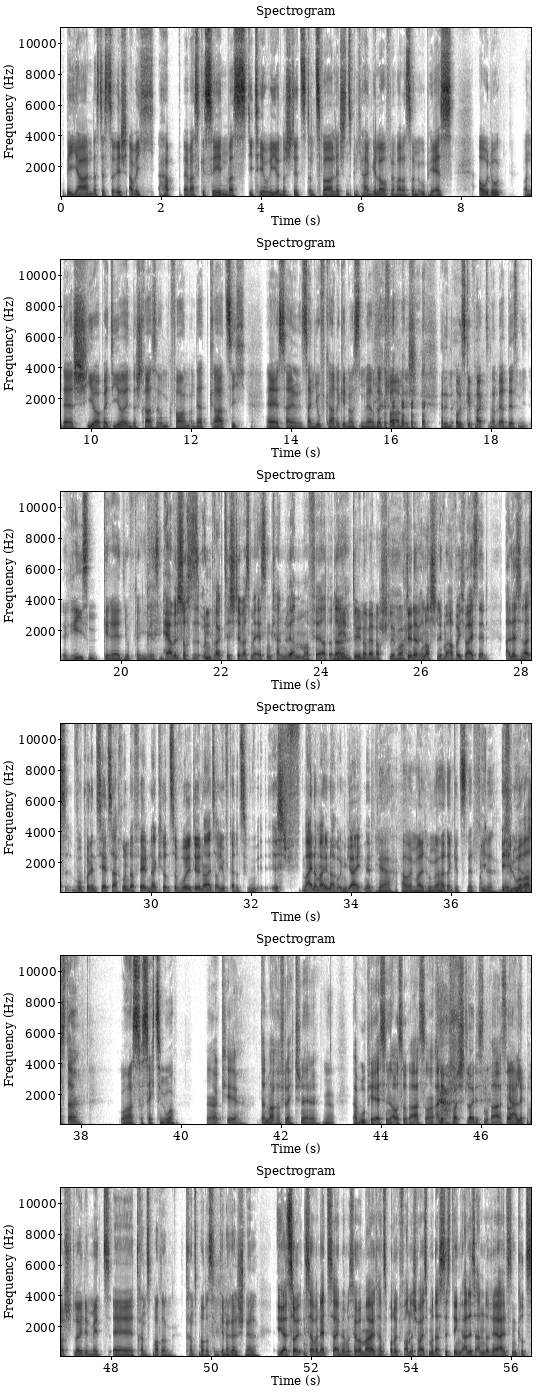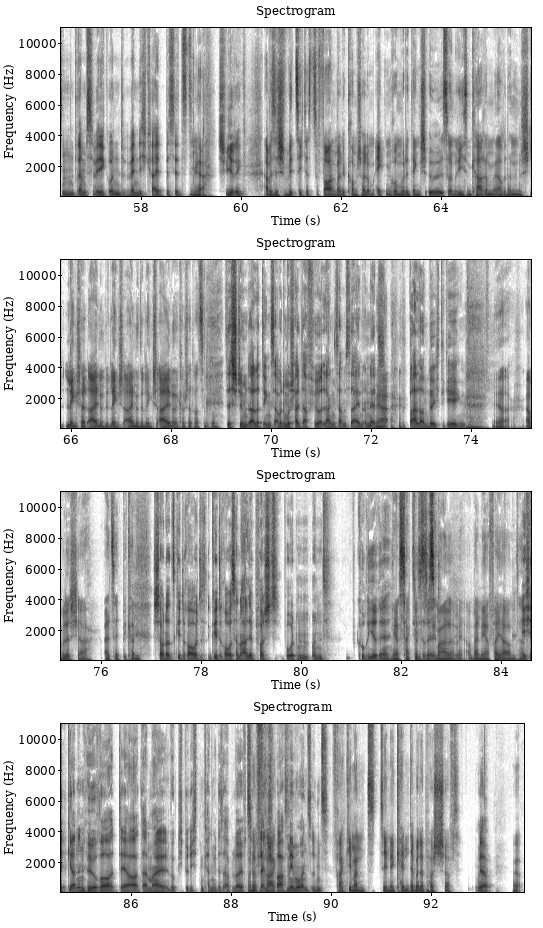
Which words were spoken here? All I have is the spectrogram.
bejahen, dass das so ist, aber ich habe äh, was gesehen, was die Theorie unterstützt. Und zwar letztens bin ich heimgelaufen, da war da so ein UPS-Auto und der ist hier bei dir in der Straße rumgefahren und der hat gerade sich äh, sein, sein Jufkader genossen, während er gefahren ist. hat ihn ausgepackt und hat währenddessen ein Riesengerät Jufka gegessen. Ja, aber das ist doch das Unpraktischste, was man essen kann, während man fährt, oder? Nee, ein Döner wäre noch schlimmer. Döner wäre noch schlimmer, aber ich weiß nicht. Alles, was, wo potenziell Sachen runterfällt, und da gehört sowohl Döner als auch Jufka dazu, ist meiner Meinung nach ungeeignet. Ja, aber wenn man halt Hunger hat, dann gibt es nicht viel. Wie viel Uhr war es da? Boah, ist so 16 Uhr? Okay. Dann mach er vielleicht schnell. Ja. Aber UPS sind auch so Raser. Alle. Postleute sind Raser. Ja, alle Postleute mit äh, Transportern. Transporter sind generell schnell. Ja, sollten sie aber nicht sein. Wenn man selber mal Transporter gefahren ist, weiß man, dass das Ding alles andere als einen kurzen Bremsweg und Wendigkeit besitzt. Ja. Schwierig. Aber es ist witzig, das zu fahren, weil du kommst halt um Ecken rum, wo du denkst, öh, so ein riesen Karren, aber dann lenkst halt ein und du lenkst ein und du lenkst ein und dann kommst du halt trotzdem rum. Das stimmt allerdings, aber du musst halt dafür langsam sein und nicht Ja, ballern durch die Gegend. ja, aber das ist ja allzeit bekannt. Shoutouts geht raus, geht raus an alle Postboten und Kuriere. Ja, sagt uns das Welt. mal, wenn er Feierabend hat. Ich hätte gerne einen Hörer, der dann mal wirklich berichten kann, wie das abläuft. So Oder ein kleines fragt- Sprachmemo an uns. Fragt jemand, den ihr kennt, der bei der Post schafft. Ja. Ja.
